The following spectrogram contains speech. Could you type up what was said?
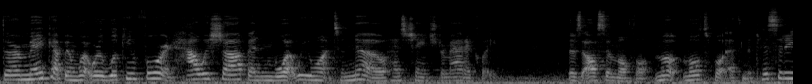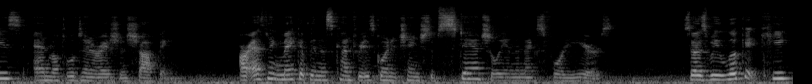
Their makeup and what we're looking for and how we shop and what we want to know has changed dramatically. There's also multiple, multiple ethnicities and multiple generations shopping. Our ethnic makeup in this country is going to change substantially in the next 40 years. So, as we look at key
